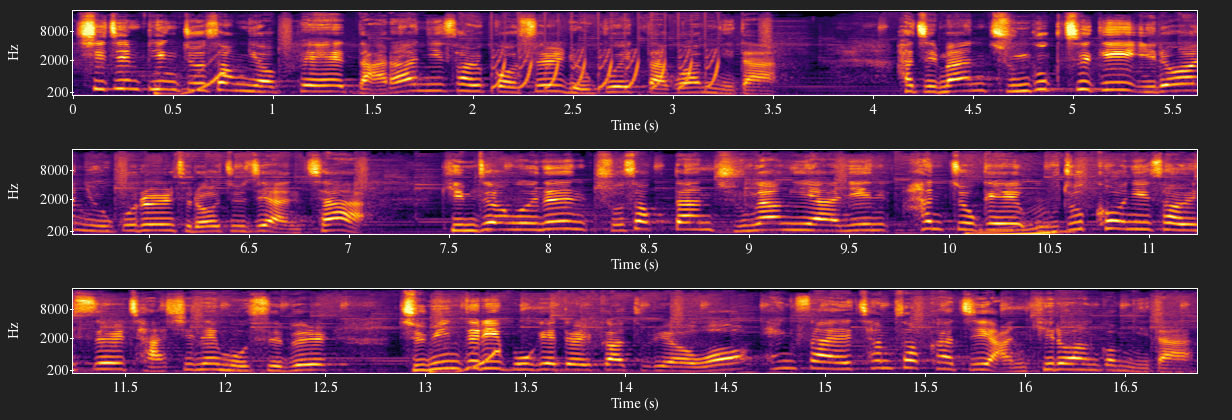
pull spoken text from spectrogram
시진핑 주석 옆에 나란히 설 것을 요구했다고 합니다. 하지만 중국 측이 이러한 요구를 들어주지 않자 김정은은 주석단 중앙이 아닌 한쪽에 우두커니 서 있을 자신의 모습을 주민들이 보게 될까 두려워 행사에 참석하지 않기로 한 겁니다.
